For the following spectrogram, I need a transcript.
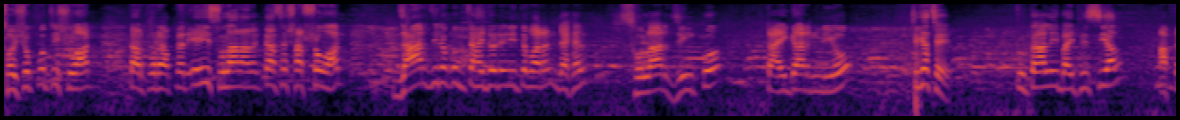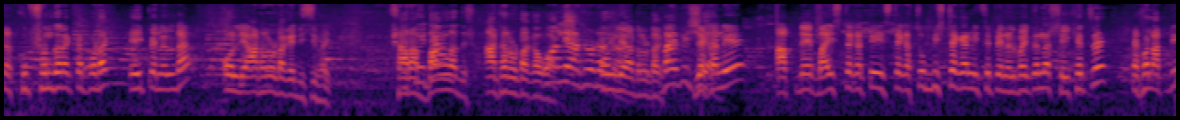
ছয়শো পঁচিশ ওয়াট। তারপরে আপনার এই সোলার আরেকটা আছে সাতশো ওয়াট। যার যেরকম চাহিদা নিতে পারেন দেখেন সোলার জিঙ্কো টাইগার নিও ঠিক আছে? টোটালি বাইফেসিয়াল আপনার খুব সুন্দর একটা প্রোডাক্ট এই প্যানেলটা অনলি আঠারো টাকায় দিছি ভাই। সারা বাংলাদেশ আঠারো টাকা ওয়াট Only 18 টাকা? অনলি আঠারো টাকা? যেখানে আপনি বাইশ টাকা তেইশ টাকা চব্বিশ টাকা নিচে প্যানেল পাইতেন না সেই ক্ষেত্রে এখন আপনি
